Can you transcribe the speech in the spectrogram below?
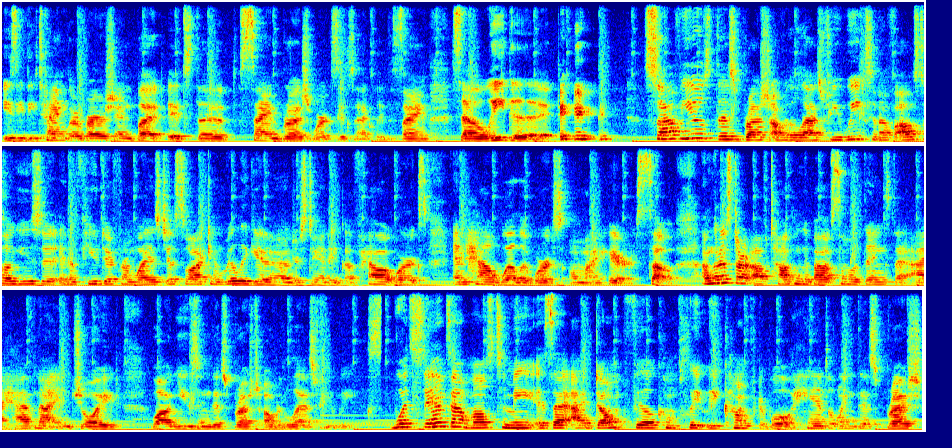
EZ Detangler version, but it's the same brush, works exactly the same. So we good. so I've used this brush over the last few weeks and I've also used it in a few different ways just so I can really get an understanding of how it works and how well it works on my hair. So I'm going to start off talking about some of the things that I have not enjoyed while using this brush over the last few weeks. What stands out most to me is that I don't feel completely comfortable handling this brush.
